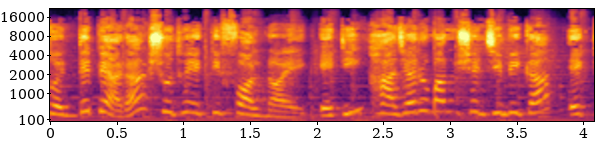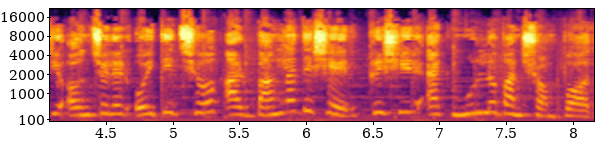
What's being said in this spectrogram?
সৈদ্যে পেয়ারা শুধু একটি ফল নয়, এটি হাজারো মানুষের জীবিকা, একটি অঞ্চলের ঐতিহ্য আর বাংলাদেশের কৃষির এক মূল্যবান সম্পদ।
